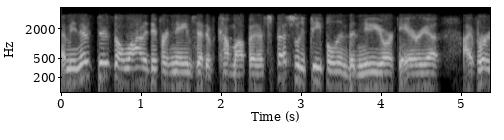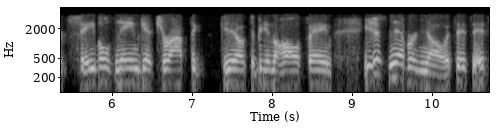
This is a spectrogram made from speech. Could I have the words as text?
I mean, there's there's a lot of different names that have come up, and especially people in the New York area. I've heard Sable's name get dropped. You know, to be in the Hall of Fame, you just never know. It's it's it's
